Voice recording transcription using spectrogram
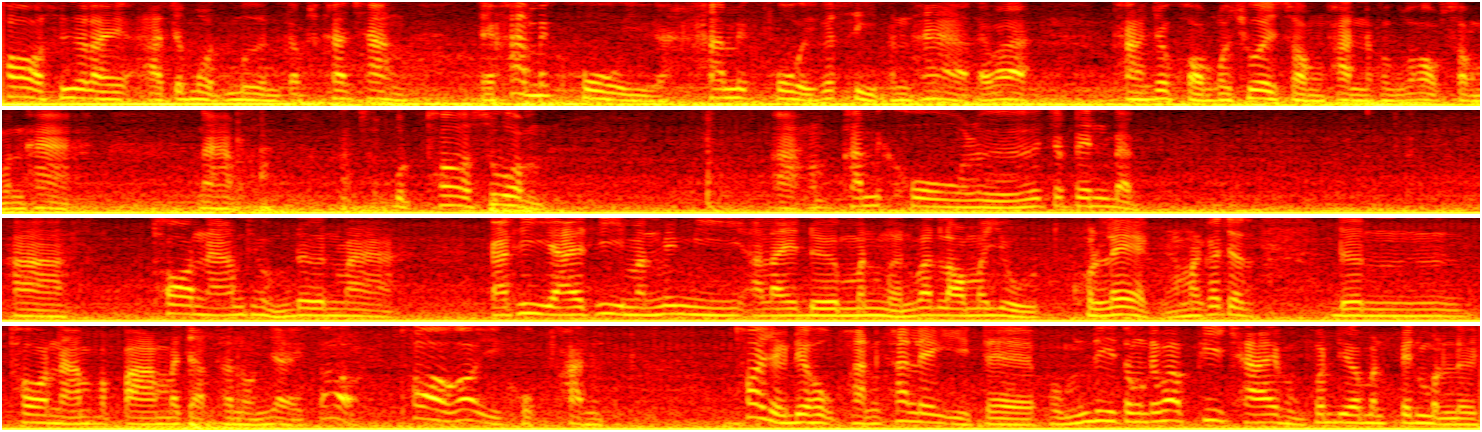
ท่อซื้ออะไรอาจจะหมดหมื่นกับค่าช่าง แต่ค่าไมคโครอีกอะค่าไมคโครอีกก็สี่พันห้าแต่ว่าทางเจ้าของเขาช่วยสองพันผมก็ออกสองพันห้านะครับขุดท่อส้วม อ่าค่าไมคโครหรือจะเป็นแบบ อ่า ท่อน้ำที่ผมเดินมา การที่ย้ายที่มันไม่มีอะไรเดิมมันเหมือนว่าเรามาอยู่คนแรกมันก็จะเดินท่อน้ำประปามาจากถนนใหญ่ก็ท่อก็อีกหกพันท่ออย่างเดียวหกพันค่าเลขอีกแต่ ผมดีตรงที่ว่าพี่ชายผมคนเดียวมันเป็นหมดเลย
